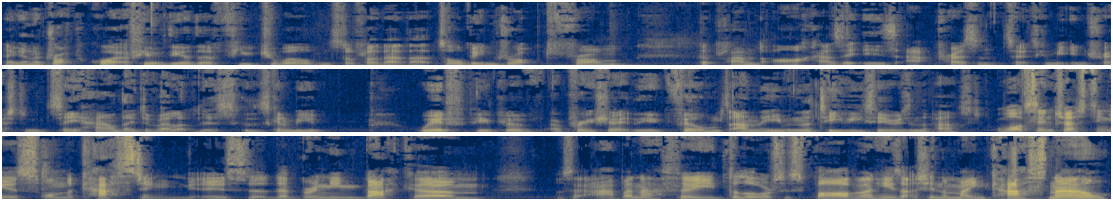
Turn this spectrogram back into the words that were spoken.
They're going to drop quite a few of the other Future World and stuff like that. That's all been dropped from the planned arc as it is at present. So it's going to be interesting to see how they develop this because it's going to be weird for people who appreciate the films and even the TV series in the past. What's interesting is on the casting is that they're bringing back um, was it Abernathy, Dolores' father, and he's actually in the main cast now.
